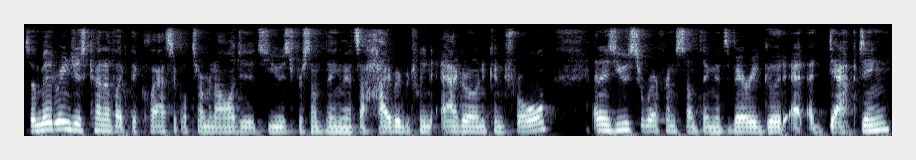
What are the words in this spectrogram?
So mid-range is kind of like the classical terminology that's used for something that's a hybrid between aggro and control, and is used to reference something that's very good at adapting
